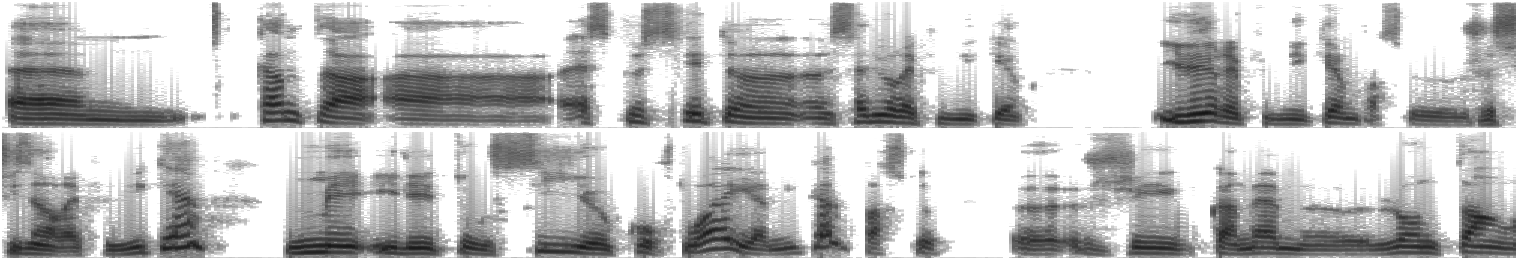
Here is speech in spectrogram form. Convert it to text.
quant à, est-ce que c'est un, salut républicain? Il est républicain parce que je suis un républicain, mais il est aussi courtois et amical parce que euh, j'ai quand même euh, longtemps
